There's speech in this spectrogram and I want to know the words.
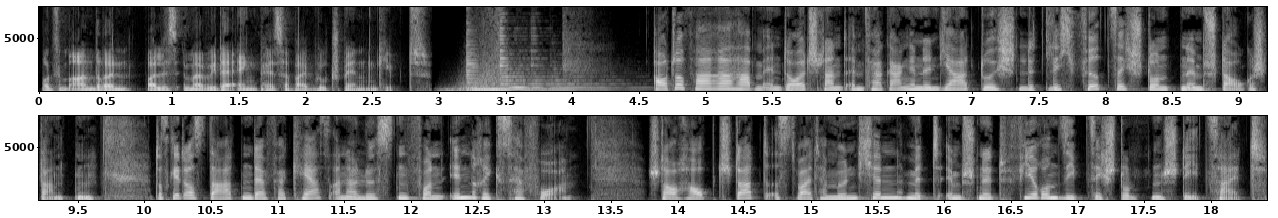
und zum anderen, weil es immer wieder Engpässe bei Blutspenden gibt. Autofahrer haben in Deutschland im vergangenen Jahr durchschnittlich 40 Stunden im Stau gestanden. Das geht aus Daten der Verkehrsanalysten von Inrix hervor. Stau Hauptstadt ist weiter München mit im Schnitt 74 Stunden Stehzeit.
